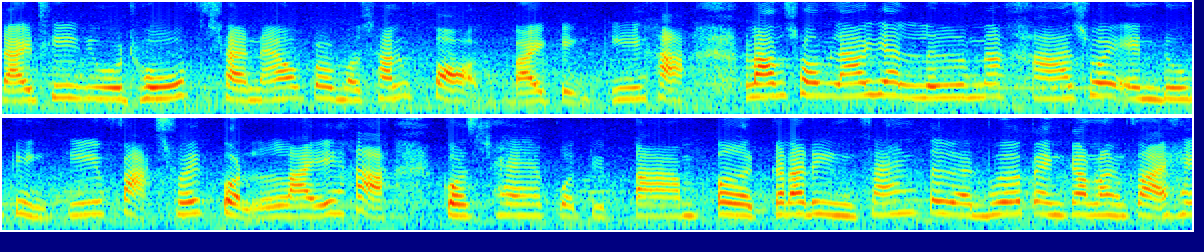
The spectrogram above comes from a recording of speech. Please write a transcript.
ได้ที่ YouTube Channel โปรโมมชั่นฟอร์ดบายเก่งกี้ค่ะ รับชมแล้วอย่าลืมนะคะ ช่วยเอ็นดูกิ่งกี้ฝากช่วยกดไลค์ค่ะ กดแชร์กดติดตาม เปิดกระดิ่งแจ้งเตือน เพื่อเป็นกำลังใจให้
